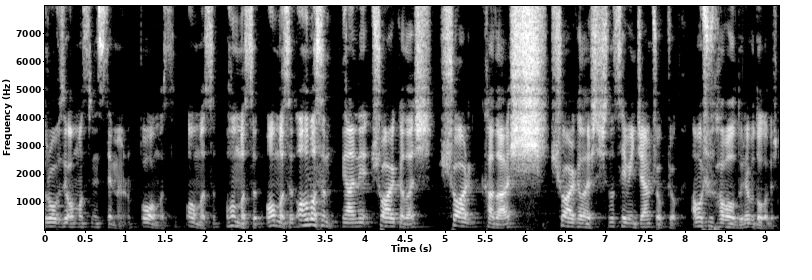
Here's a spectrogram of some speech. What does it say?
Drowsy olmasını istemiyorum. Bu olmasın. Olmasın. Olmasın. Olmasın. Olmasın. Yani şu arkadaş, şu arkadaş, şu arkadaş dışında sevineceğim çok yok. Ama şu havalı duruyor bu da olabilir.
